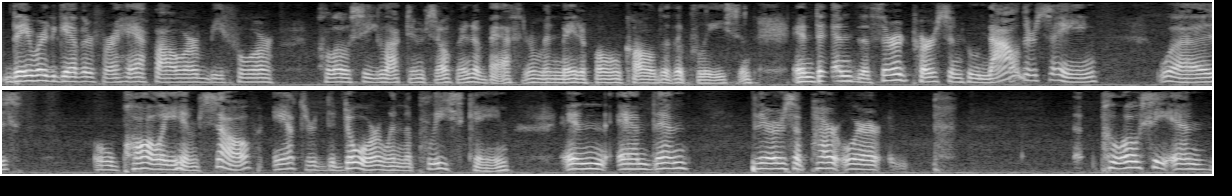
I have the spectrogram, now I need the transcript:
they were together for a half hour before Pelosi locked himself in a bathroom and made a phone call to the police, and and then the third person, who now they're saying was oh Paulie himself, answered the door when the police came, and and then there's a part where Pelosi and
